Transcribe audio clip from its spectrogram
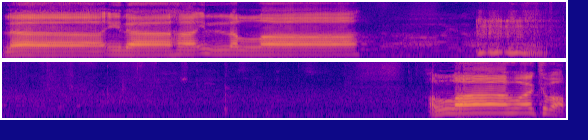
لا إله إلا الله. الله أكبر.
